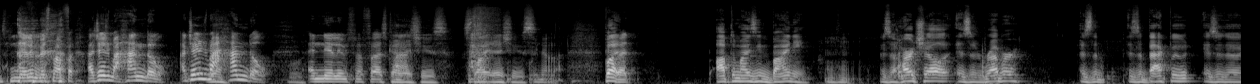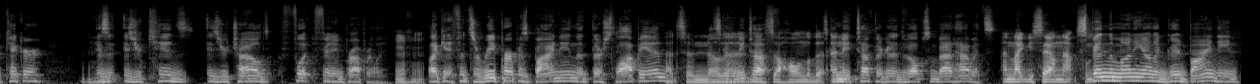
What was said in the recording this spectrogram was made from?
nearly missed my. Fir- I changed my handle. I changed my handle, and nearly missed my first Got pass. issues, slight issues. You know that. But- Optimizing binding. Mm-hmm. Is it hard shell? Is it rubber? Is the is a back boot? Is it a kicker? Mm-hmm. Is it is your kids is your child's foot fitting properly? Like if it's a repurposed binding that they're sloppy in, That's another. gonna be tough. That's a whole nother. It's gonna be tough. They're gonna develop some bad habits. and like you say on that. Spend the money on a good binding.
